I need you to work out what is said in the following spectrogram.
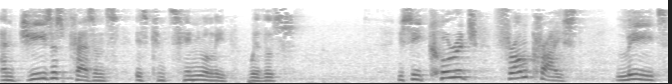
and Jesus' presence is continually with us. You see, courage from Christ leads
